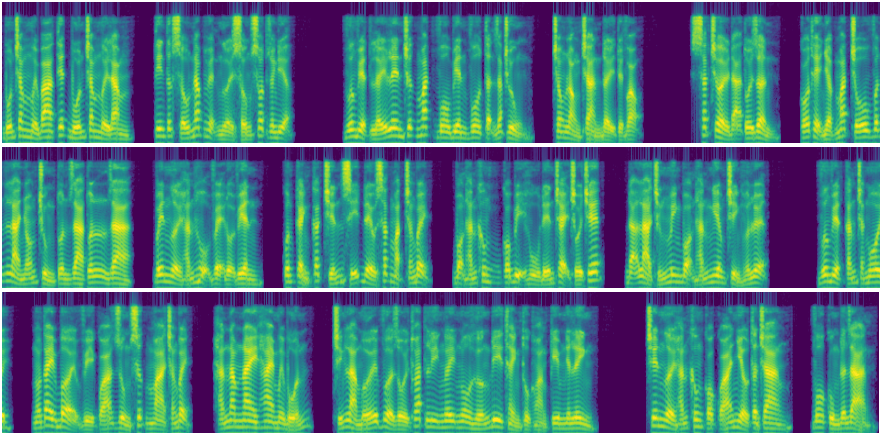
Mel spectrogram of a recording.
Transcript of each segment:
413 tiết 415, tin tức xấu nắp huyện người sống sót doanh địa. Vương việt lấy lên trước mắt vô biên vô tận giáp trùng trong lòng tràn đầy tuyệt vọng. Sắc trời đã tối dần có thể nhập mắt chỗ vẫn là nhóm trùng tuân ra tuân ra bên người hắn hộ vệ đội viên quân cảnh các chiến sĩ đều sắc mặt trắng bệnh bọn hắn không có bị hù đến chạy trối chết đã là chứng minh bọn hắn nghiêm chỉnh huấn luyện. Vương việt cắn chặt môi ngón tay bởi vì quá dùng sức mà trắng bệnh hắn năm nay hai mươi bốn chính là mới vừa rồi thoát ly ngây ngô hướng đi thành thuộc hoàng kim nhân linh. Trên người hắn không có quá nhiều tân trang vô cùng đơn giản.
